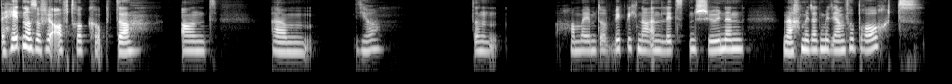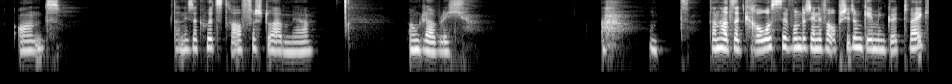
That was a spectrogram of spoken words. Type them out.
der hätte noch so viel Auftrag gehabt da. Und ähm, ja, dann haben wir eben da wirklich noch einen letzten schönen Nachmittag mit ihm verbracht und dann ist er kurz drauf verstorben, ja. Unglaublich. Und dann hat es eine große, wunderschöne Verabschiedung gegeben in Göttweig.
